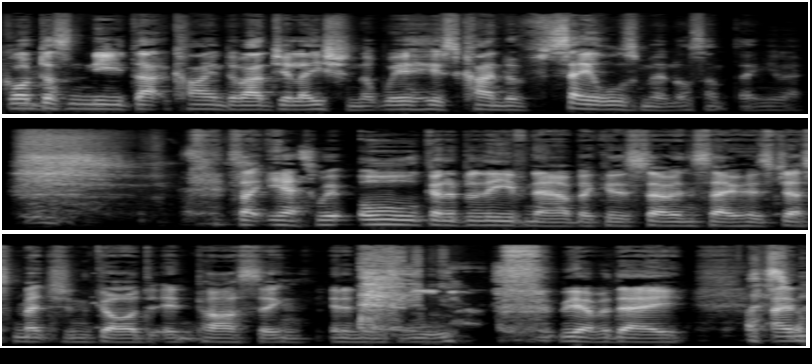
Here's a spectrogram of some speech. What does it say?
God hmm. doesn't need that kind of adulation that we're his kind of salesman or something, you know. It's like, yes, we're all going to believe now because so and so has just mentioned God in passing in an interview the other day. and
